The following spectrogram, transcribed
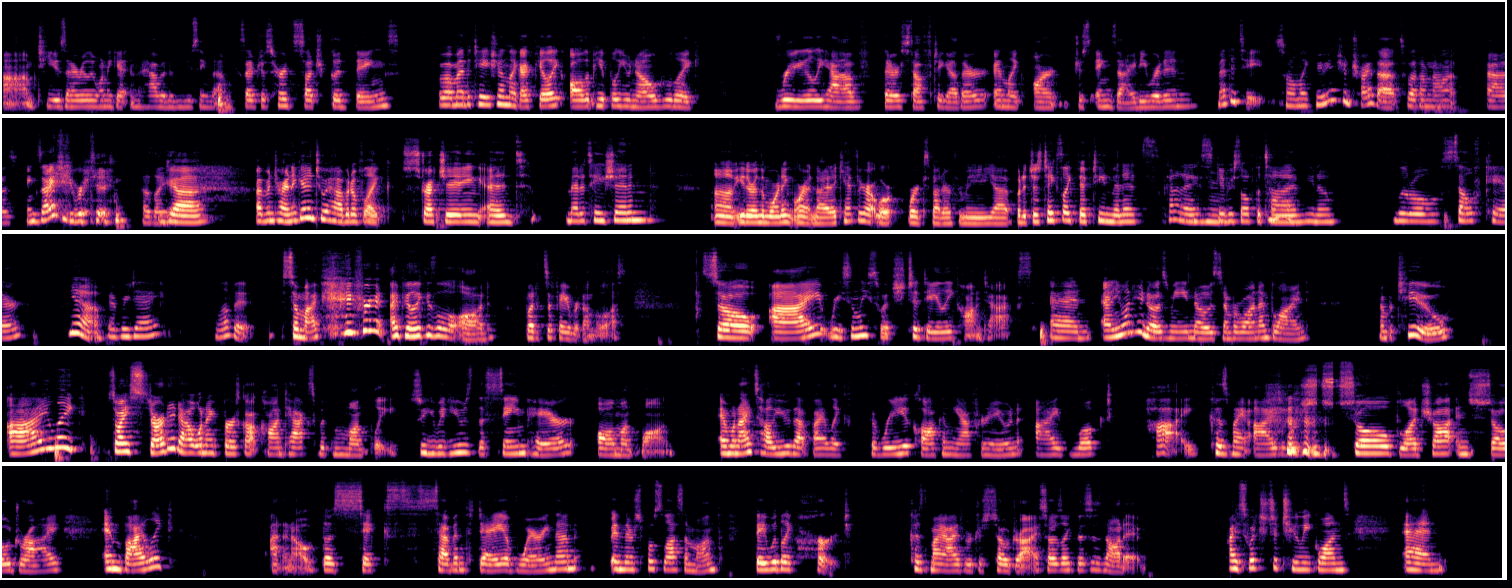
um, to use, and I really want to get in the habit of using them because I've just heard such good things about meditation. Like I feel like all the people you know who like really have their stuff together and like aren't just anxiety ridden meditate. So I'm like, maybe I should try that so that I'm not as anxiety ridden as I yeah. I've been trying to get into a habit of like stretching and meditation, um, either in the morning or at night. I can't figure out what works better for me yet, but it just takes like 15 minutes. Kind of nice. Mm-hmm. Give yourself the time, yeah. you know little self care. Yeah. Every day. I love it. So, my favorite, I feel like is a little odd, but it's a favorite nonetheless. So, I recently switched to daily contacts. And anyone who knows me knows number one, I'm blind. Number two, I like, so I started out when I first got contacts with monthly. So, you would use the same pair all month long. And when I tell you that by like three o'clock in the afternoon, I looked high because my eyes were so bloodshot and so dry. And by like, I don't know, the sixth, seventh day of wearing them, and they're supposed to last a month, they would like hurt because my eyes were just so dry. So I was like, this is not it. I switched to two week ones, and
